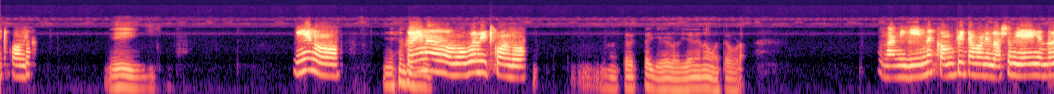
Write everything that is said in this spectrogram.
ಇಟ್ಕೊಂಡು ಏಯ್. ಏನು? ಏನು? ಕೈನ ಮೊಬೈಲ್ ಇಟ್ಕೊಂಡು. ಕರೆಕ್ಟಾಗಿ ಹೇಳು ಏನೇನೋ ಮಾತಾಡ ನನಗೆ ಇನ್ನ ಕಂಪ್ಲೀಟ್ ಮಾಡಿಲ್ಲ. ಅಷ್ಟೊಂದು ಏ ಅಂದ್ರೆ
